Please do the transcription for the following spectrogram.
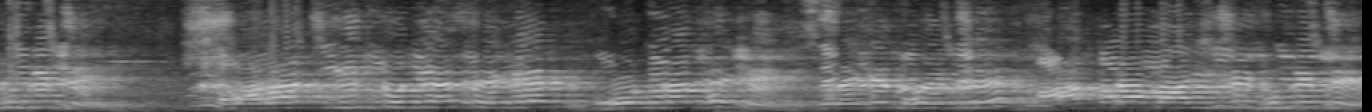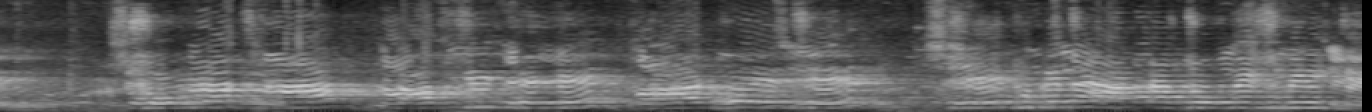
ঢুকেছে স্বরাজ কীর্তনিয়া সেকেন্ড বনগা থেকে সেকেন্ড হয়েছে আটটা বাইশে ঢুকেছে সোমরাজ নাথ কাশি থেকে থার্ড হয়েছে সে ঢুকেছে আটটা চব্বিশ মিনিটে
